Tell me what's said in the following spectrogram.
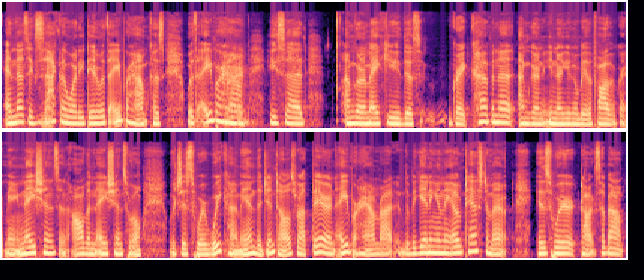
And that's exactly what He did with Abraham. Because with Abraham, right. He said, I'm going to make you this great covenant. I'm going to, you know, you're going to be the father of great many nations and all the nations will, which is where we come in, the Gentiles right there. And Abraham, right at the beginning in the Old Testament is where it talks about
